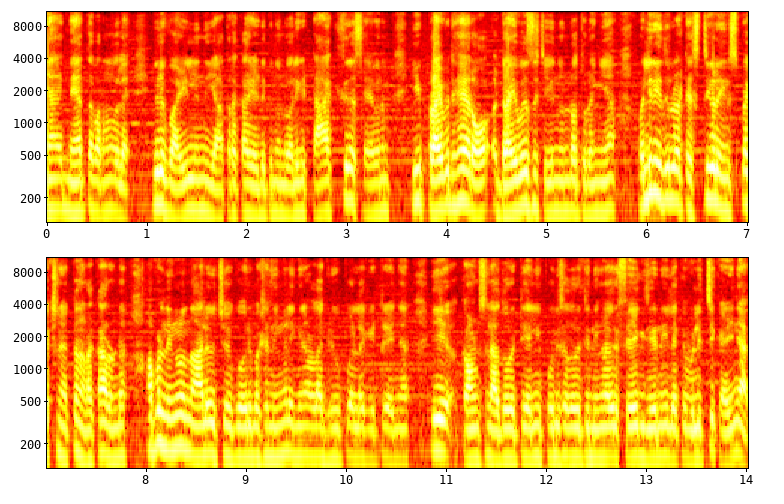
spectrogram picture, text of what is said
ഞാൻ നേരത്തെ പറഞ്ഞ പോലെ ഇവർ വഴിയിൽ നിന്ന് യാത്രക്കാരെ എടുക്കുന്നുണ്ടോ? അല്ലെങ്കിൽ ടാക്സിയുടെ സേവനം ഈ പ്രൈവറ്റ് ഹെയർ ഡ്രൈവേഴ്സ് ചെയ്യുന്നുണ്ടോ തുടങ്ങിയ വലിയ രീതിയിലുള്ള ടെസ്റ്റുകൾ ഇൻസ്പെക്ഷൻ ഒക്കെ നടക്കാറുണ്ട്. അപ്പോൾ നിങ്ങളൊന്ന് ആലോചിച്ച് നോക്കുക ഒരു പക്ഷേ നിങ്ങൾ ഇങ്ങനെയുള്ള ഗ്രൂപ്പുകളിലൊക്കെ ഇട്ട് കഴിഞ്ഞാൽ ഈ കൗൺസിൽ അതോറിറ്റി അല്ലെങ്കിൽ പോലീസ് അതോറിറ്റി നിങ്ങളെ ഒരു ഫേക്ക് ജേർണിയിലൊക്കെ വിളിച്ച് കഴിഞ്ഞാൽ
